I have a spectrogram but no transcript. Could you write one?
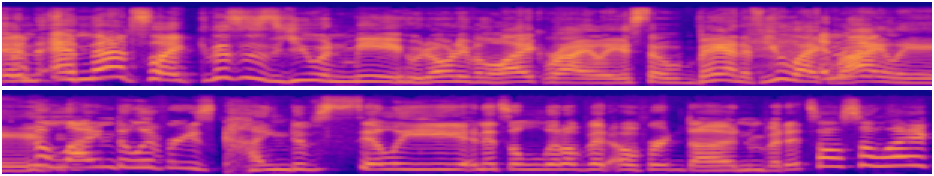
and and that's like this is you and me who don't even like Riley. So man, if you like And, like, Riley, The line delivery is kind of silly and it's a little bit overdone, but it's also like,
